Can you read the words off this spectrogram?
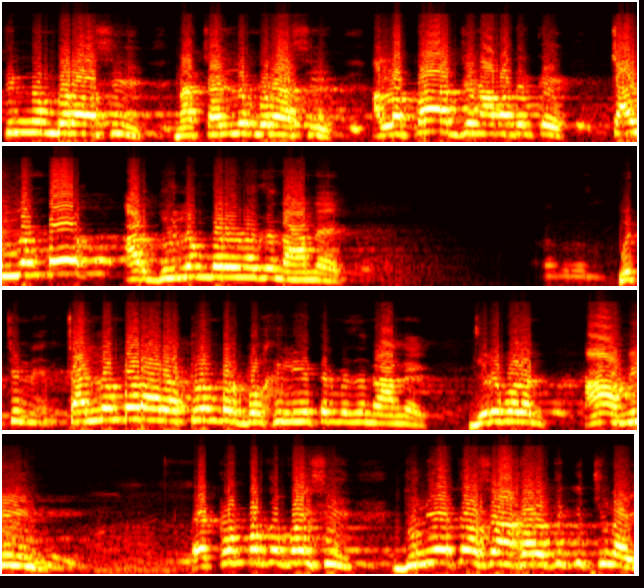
তিন নম্বরে আছি না চার নম্বরে আছি? আল্লাহ পাক যেন আমাদেরকে চার নম্বর আর দুই নম্বরের মাঝে না নেয়। বুঝছেন? চার নম্বর আর এক নম্বর বখিলিয়তের মাঝে না নেয়। জোরে বলেন আমিন। এক নম্বর তো পাইছি দুনিয়াতে আছে আখারাতে কিছু নাই।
